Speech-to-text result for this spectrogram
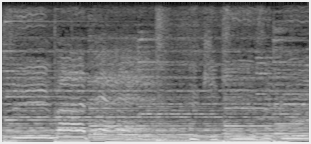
つまで吹き続く？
